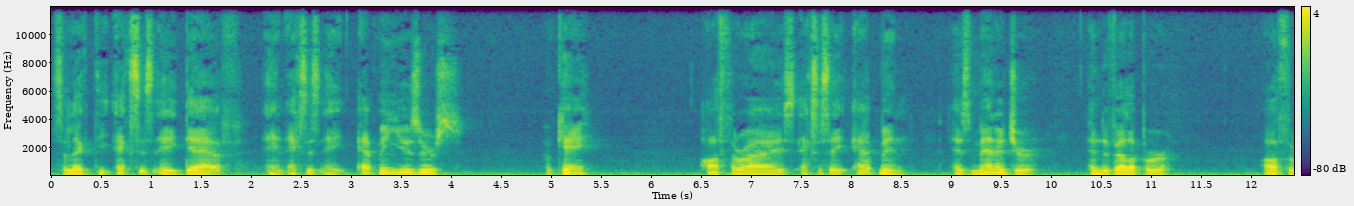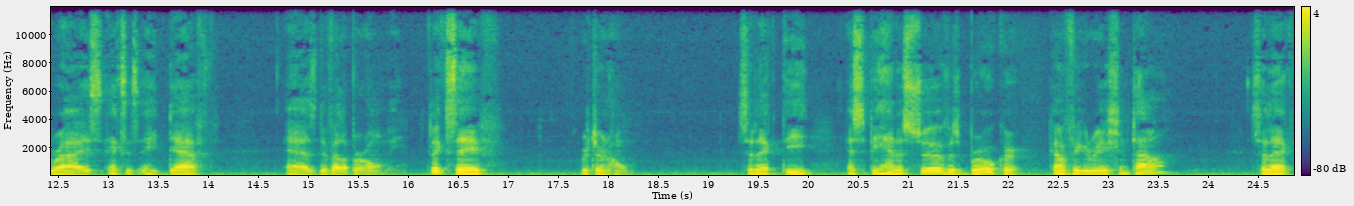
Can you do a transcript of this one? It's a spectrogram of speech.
Select the XSA dev and XSA admin users. Okay. Authorize XSA admin as manager and developer. Authorize XSA dev as developer only. Click Save, return home. Select the SAP HANA Service Broker configuration tile. Select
